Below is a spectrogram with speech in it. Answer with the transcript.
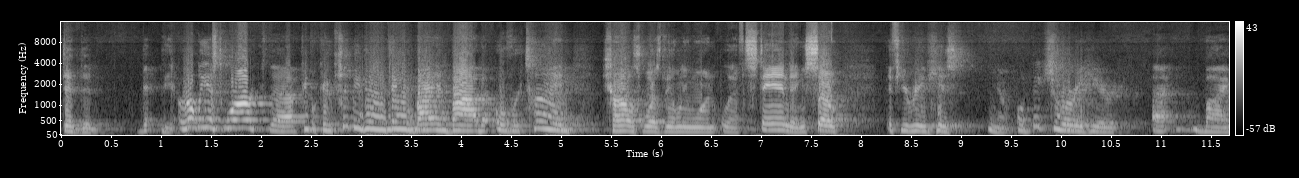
did the the, the earliest work, the people contributing anything by and but over time, Charles was the only one left standing. So if you read his, you know, obituary here, uh, by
